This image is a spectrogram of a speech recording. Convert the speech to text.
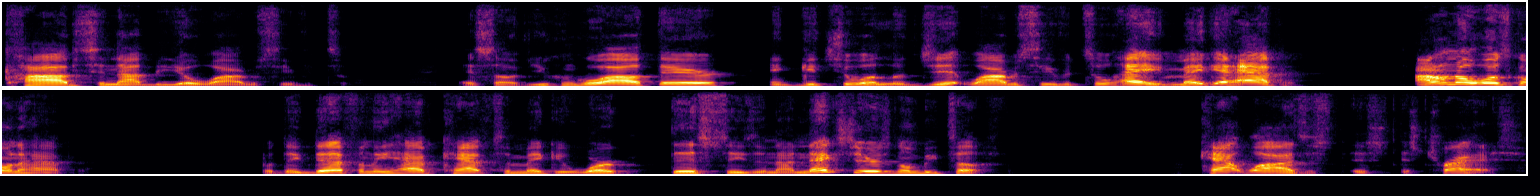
Cobb should not be your wide receiver two. And so if you can go out there and get you a legit wide receiver two, hey, make it happen. I don't know what's going to happen, but they definitely have cap to make it work this season. Now, next year is going to be tough. Cap wise, it's trash.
